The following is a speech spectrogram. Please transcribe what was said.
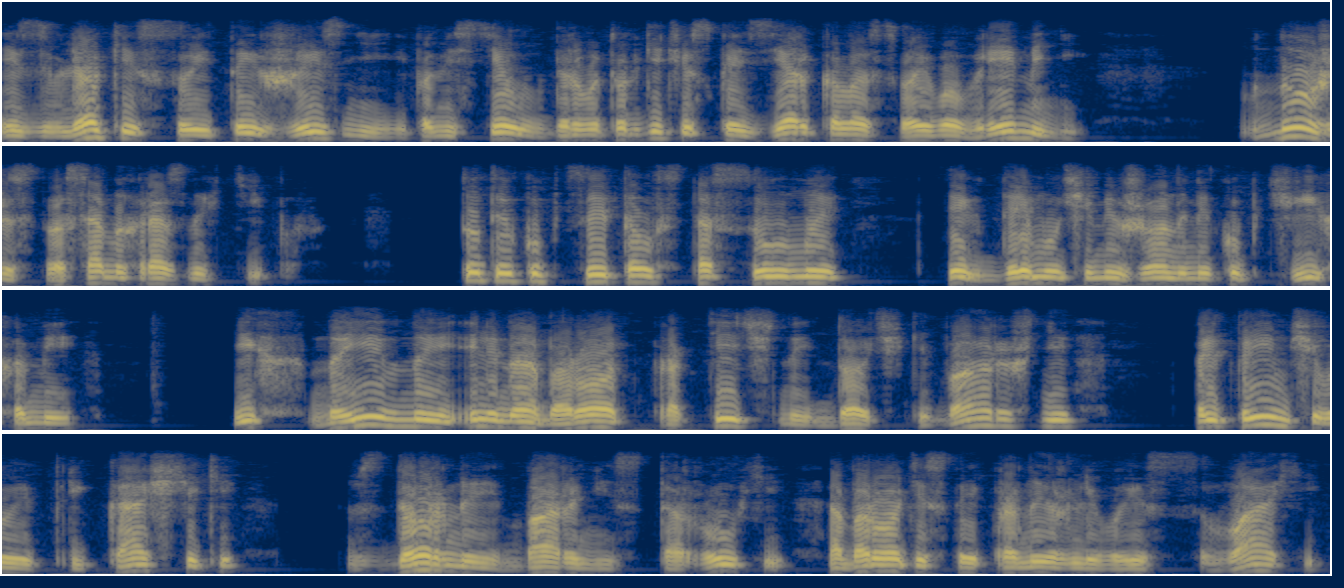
извлек из суеты жизни и поместил в драматургическое зеркало своего времени множество самых разных типов. Тут и купцы толстосумы с их дремучими женами-купчихами, их наивные или наоборот практичные дочки-барышни, предприимчивые приказчики, вздорные барыни-старухи, оборотистые пронырливые свахи,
